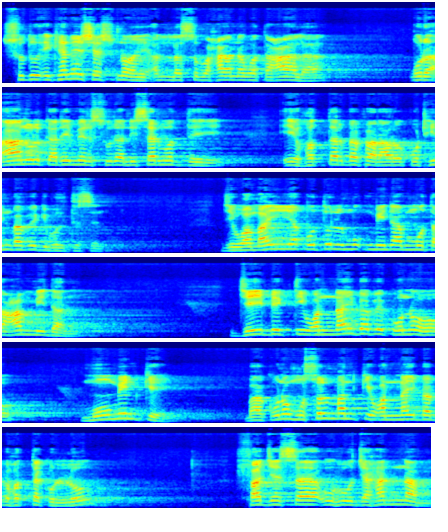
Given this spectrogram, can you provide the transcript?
শুধু এখানে শেষ নয়, আল্লাহ সুবহান তাআলা কোরআনুল কারিমের সুরা নিসার মধ্যে এই হত্যার ব্যাপার আরও কঠিনভাবে কি বলতেছেন? যে ওয়ামাইয়া কুতুল মুমিনা মুতাআম্মিদান। যেই ব্যক্তি অন্যায়ভাবে কোনো মৌমিনকে বা কোনো মুসলমানকে অন্যায়ভাবে হত্যা করল ফাজেসা উহু জাহান্নাম,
